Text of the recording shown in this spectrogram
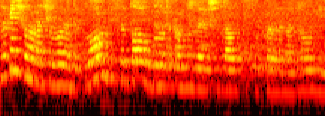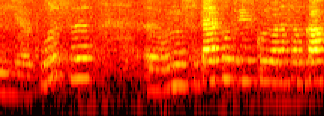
Закінчила на червоний диплом, після того була така можливість, що зразу поступили на другий е, курс. е, університету Львівського Івана Франка.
